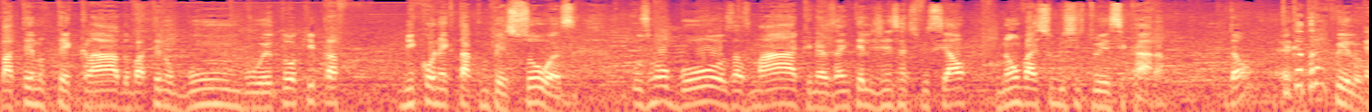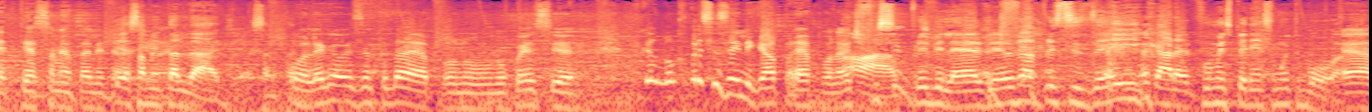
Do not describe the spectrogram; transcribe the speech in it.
batendo teclado, batendo bumbo, eu estou aqui para me conectar com pessoas, os robôs, as máquinas, a inteligência artificial não vai substituir esse cara. Então, fica tranquilo. É ter essa mentalidade. Ter essa né? mentalidade. Essa Pô, mentalidade. legal o exemplo da Apple, não, não conhecia. Porque eu nunca precisei ligar pra Apple, né? É Ah, difícil. privilégio. Eu já precisei e, cara, foi uma experiência muito boa. É.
